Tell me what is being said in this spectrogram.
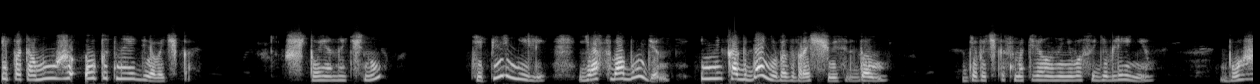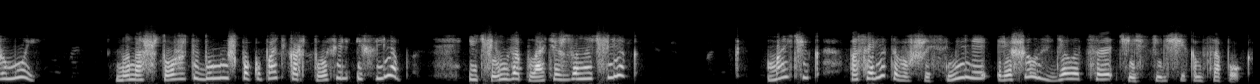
и потому уже опытная девочка. Что я начну? Теперь, Мили, я свободен и никогда не возвращусь в дом. Девочка смотрела на него с удивлением. Боже мой! Но на что же ты думаешь покупать картофель и хлеб? И чем заплатишь за ночлег? Мальчик, посоветовавшись с Мили, решил сделаться чистильщиком сапог.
